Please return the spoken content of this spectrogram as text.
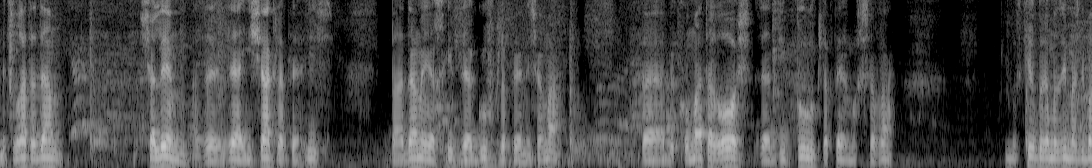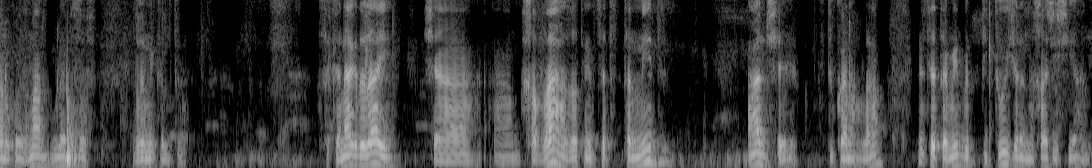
בצורת אדם שלם, אז זה, זה האישה כלפי האיש. באדם היחיד זה הגוף כלפי הנשמה, בקומת הראש זה הדיבור כלפי המחשבה. אני מזכיר ברמזים מה שדיברנו כל הזמן, אולי בסוף דברים ייקלטו. הסכנה הגדולה היא שהחווה הזאת נמצאת תמיד, עד שתוקן העולם, נמצאת תמיד בפיתוי של הנחש אישיאני.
